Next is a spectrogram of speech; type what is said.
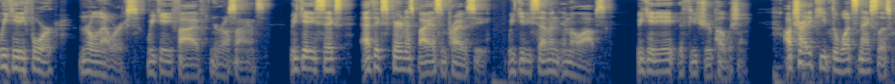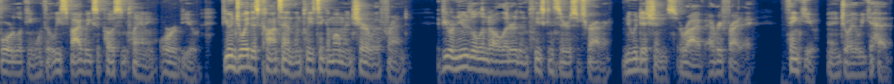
Week 84, neural networks. Week 85, neuroscience. Week 86, ethics, fairness, bias, and privacy. Week 87, ML ops. Week 88, the future of publishing. I'll try to keep the what's next list forward looking with at least five weeks of post and planning or review. If you enjoyed this content, then please take a moment and share it with a friend. If you are new to the Lindahl letter, then please consider subscribing. New editions arrive every Friday. Thank you and enjoy the week ahead.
